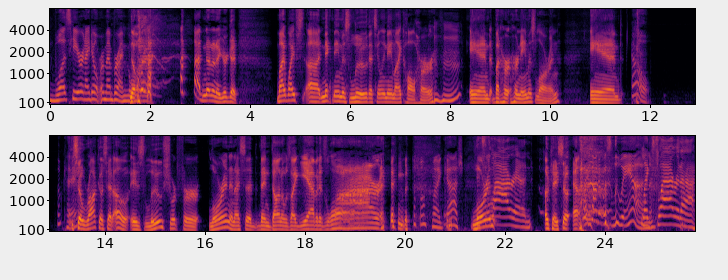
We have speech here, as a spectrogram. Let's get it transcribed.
was here and I don't remember, I'm No. worried. no, no, no. You're good. My wife's uh, nickname is Lou. That's the only name I call her. Mm-hmm. And but her her name is Lauren. And Oh. Okay. so Rocco said, "Oh, is Lou short for Lauren?" And I said, then Donna was like, "Yeah, but it's Lauren." oh my gosh. Lauren. It's Lauren. Okay, so uh, I thought it was Luann. Like Florida.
